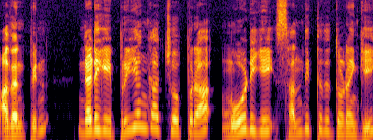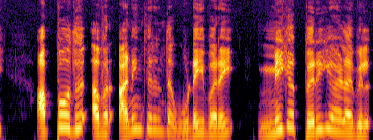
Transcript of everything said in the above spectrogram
அதன்பின் நடிகை பிரியங்கா சோப்ரா மோடியை சந்தித்தது தொடங்கி அப்போது அவர் அணிந்திருந்த உடைவரை மிக பெரிய அளவில்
